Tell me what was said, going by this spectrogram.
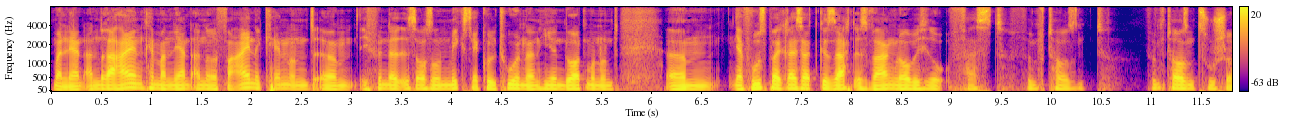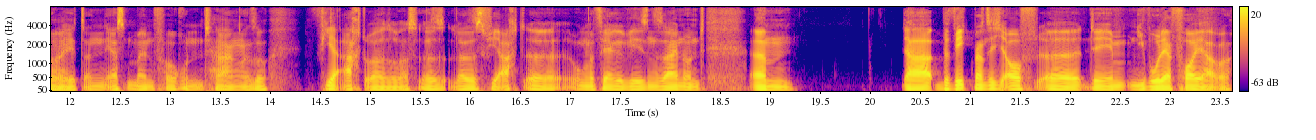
man lernt andere Hallen kennen, man lernt andere Vereine kennen und ähm, ich finde, das ist auch so ein Mix der Kulturen dann hier in Dortmund und ähm, der Fußballkreis hat gesagt, es waren, glaube ich, so fast 5000 5000 Zuschauer jetzt an den ersten beiden Vorrundentagen. Also 4,8 oder sowas. Lass, lass es 4,8 äh, ungefähr gewesen sein. Und ähm, da bewegt man sich auf äh, dem Niveau der Vorjahre.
